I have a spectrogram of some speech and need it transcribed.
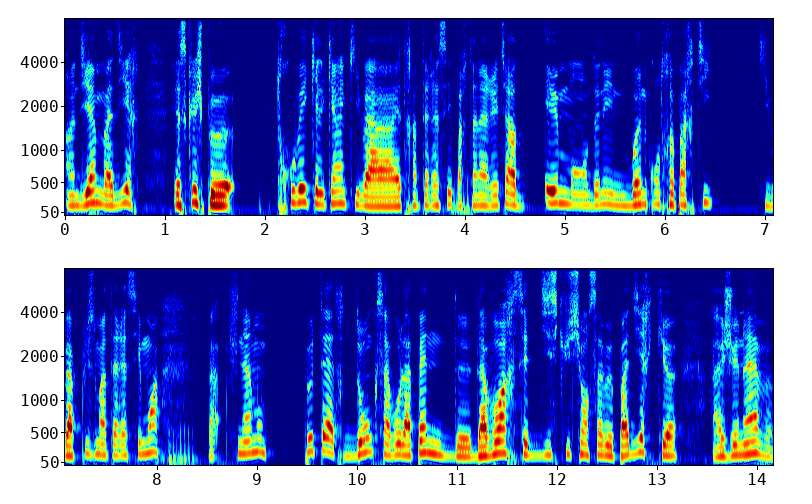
un GM va dire est-ce que je peux trouver quelqu'un qui va être intéressé par Tanner Richard et m'en donner une bonne contrepartie qui va plus m'intéresser moi bah, Finalement, peut-être. Donc, ça vaut la peine d'avoir cette discussion. Ça ne veut pas dire que à Genève,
